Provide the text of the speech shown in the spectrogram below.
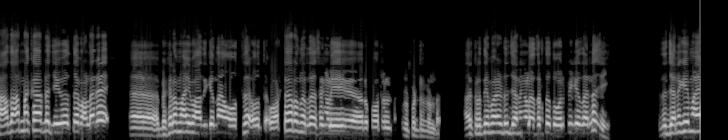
സാധാരണക്കാരുടെ ജീവിതത്തെ വളരെ ബഹലമായി ബാധിക്കുന്ന ഒട്ടേറെ നിർദ്ദേശങ്ങൾ ഈ റിപ്പോർട്ടിൽ ഉൾപ്പെട്ടിട്ടുണ്ട്. അത് കൃത്യമായിട്ട് ജനങ്ങൾ എതിർത്ത് തോൽപ്പിക്കുക തന്നെ ചെയ്യും. ഇത് ജനകീയമായ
